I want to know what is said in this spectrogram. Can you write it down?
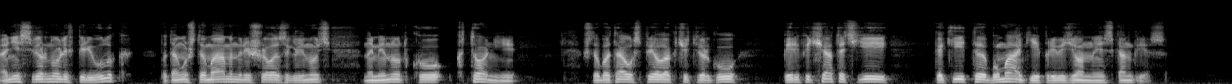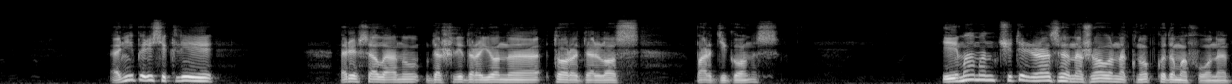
Они свернули в переулок, потому что Мамон решила заглянуть на минутку к Тоньи, чтобы та успела к четвергу перепечатать ей какие-то бумаги, привезенные из Конгресса. Они пересекли Ресалану, дошли до района Торо-де-Лос-Пардигонес, и Мамон четыре раза нажала на кнопку домофона,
